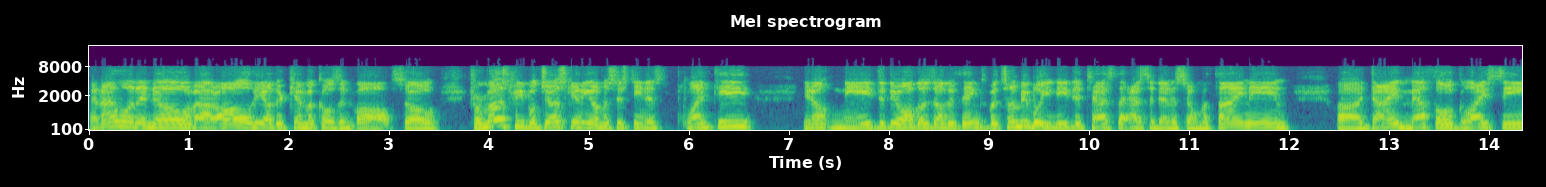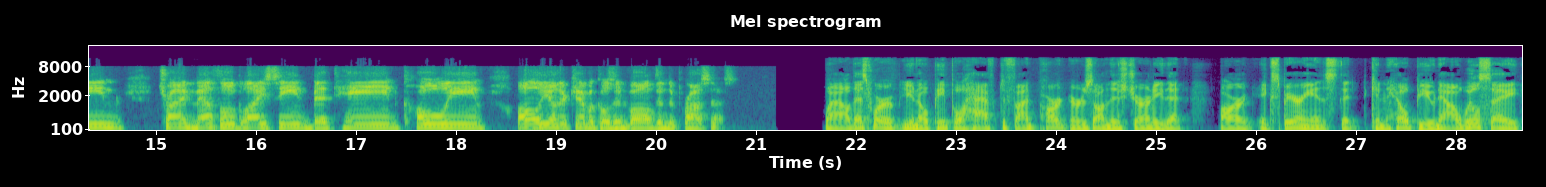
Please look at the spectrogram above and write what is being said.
And I want to know about all the other chemicals involved. So for most people, just getting homocysteine is plenty. You don't need to do all those other things. But some people, you need to test the S-adenosylmethionine, uh, dimethylglycine, trimethylglycine, betaine, choline, all the other chemicals involved in the process. Wow, that's where you know people have to find partners on this journey that are experienced that can help you. Now, I will say,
